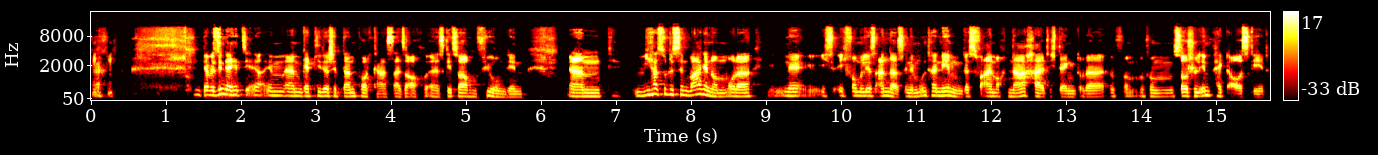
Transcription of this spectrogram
ja, wir sind ja jetzt im ähm, Get Leadership Done Podcast, also auch, äh, es geht so auch um Führung gehen. Ähm, wie hast du das denn wahrgenommen? Oder ne, ich, ich formuliere es anders, in einem Unternehmen, das vor allem auch nachhaltig denkt oder vom, vom Social Impact ausgeht,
